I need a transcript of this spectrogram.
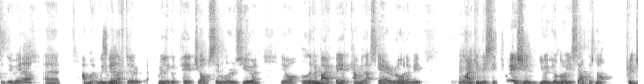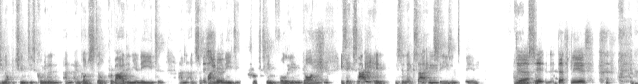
to do it. Yeah. Uh, and we, we left a really good paid job, similar as you. And, you know, living by faith can be that scary road. I mean, mm-hmm. like in this situation, you, you'll know yourself, there's not preaching opportunities coming in and, and God's still providing your needs and, and, and supplying your needs. trusting fully in God. And it's exciting. It's an exciting mm-hmm. season to be in. Um, yeah, so, it definitely is.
